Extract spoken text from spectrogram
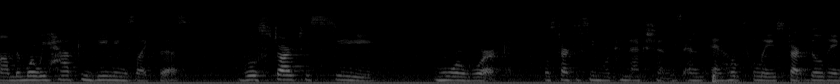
um, the more we have convenings like this, we'll start to see more work. We'll start to see more connections and, and hopefully start building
